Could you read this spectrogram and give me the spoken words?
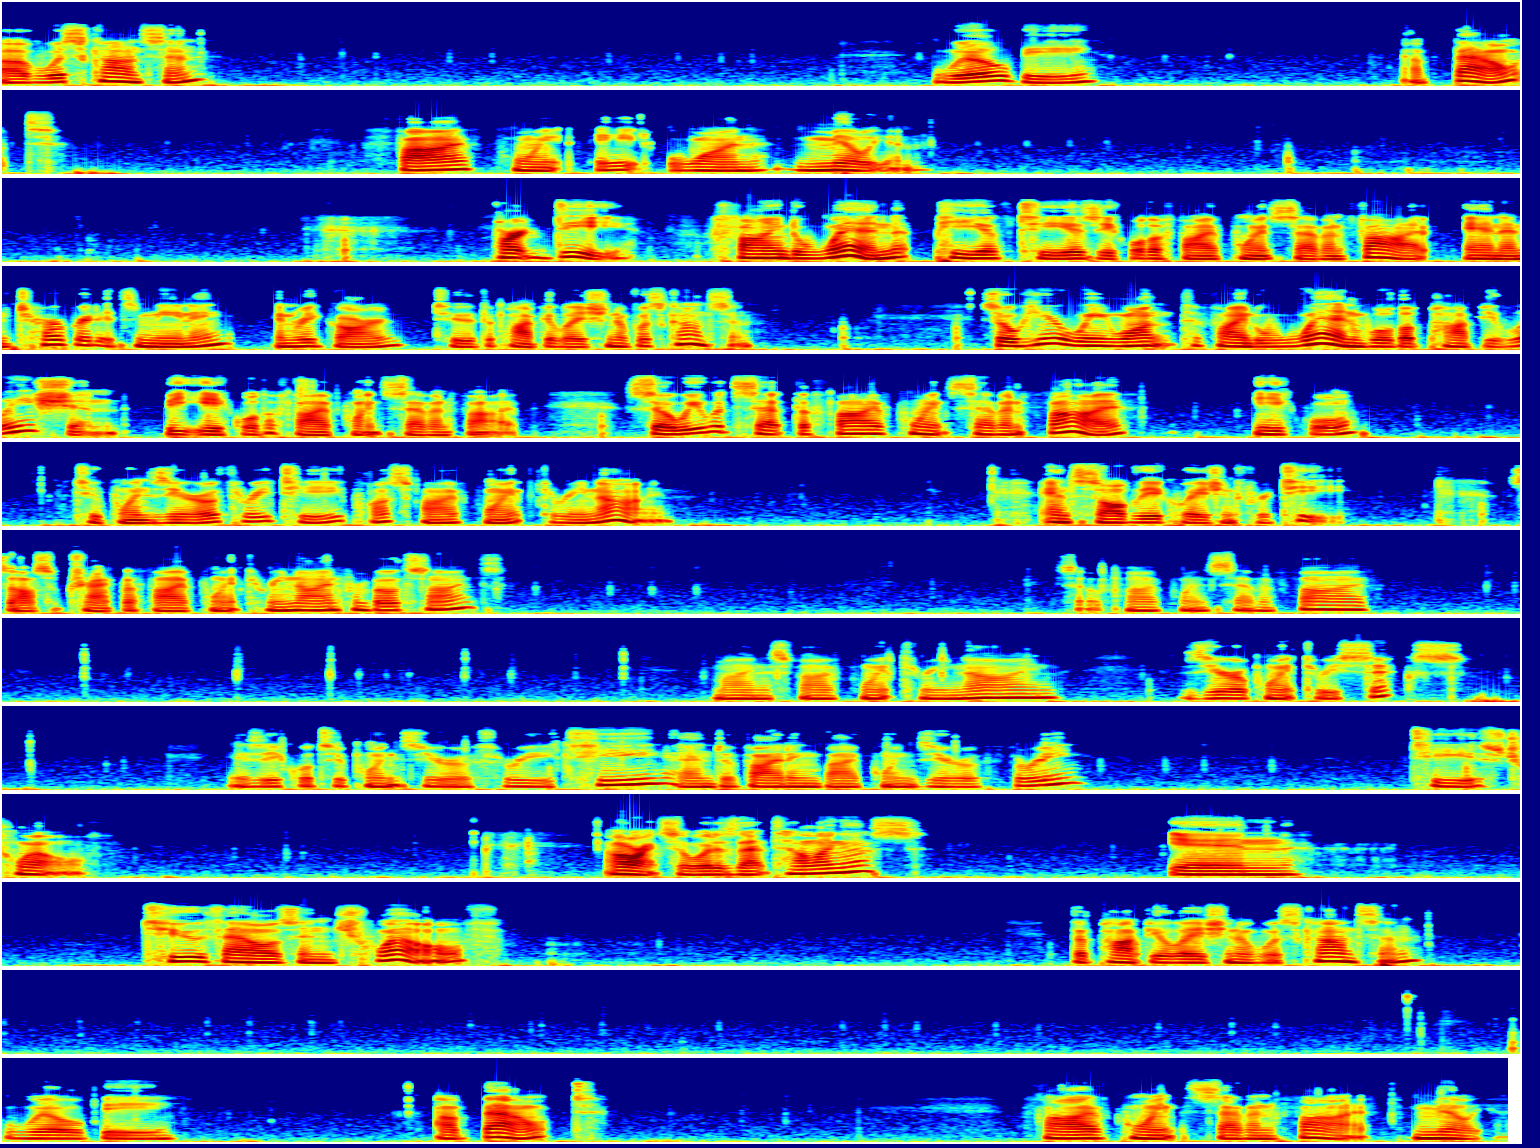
of Wisconsin will be about 5.81 million. Part D. Find when P of t is equal to 5.75 and interpret its meaning in regard to the population of Wisconsin. So here we want to find when will the population be equal to 5.75. So we would set the 5.75 equal 2.03t plus 5.39 and solve the equation for t. So I'll subtract the 5.39 from both sides. So 5.75 minus 5.39, 0.36 is equal to 0.03t, and dividing by 0.03, t is 12. Alright, so what is that telling us? In 2012, the population of Wisconsin will be about 5.75 million.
